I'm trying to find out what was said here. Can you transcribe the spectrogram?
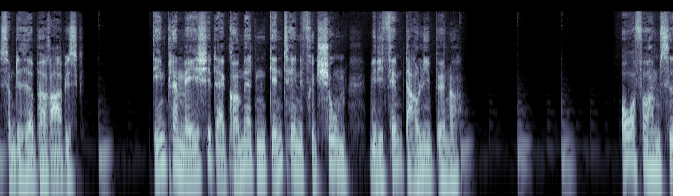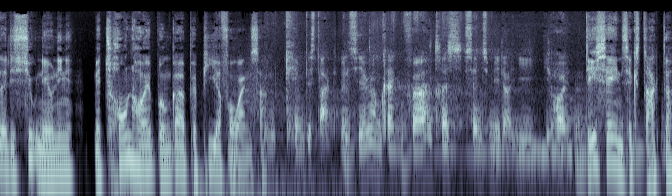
som det hedder på arabisk. Det er en plamage, der er kommet af den gentagende friktion ved de fem daglige bønder. Overfor ham sidder de syv nævninge med tårnhøje bunker af papir foran sig. En kæmpe stak, vel cirka omkring 40-50 cm i, i højden. Det er sagens ekstrakter,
